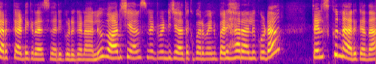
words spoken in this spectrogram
కర్కాటక రాశి వారి గుణగణాలు. వారు చేయాల్సినటువంటి జాతకపరమైన పరిహారాలు కూడా తెలుసుకున్నారు కదా.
